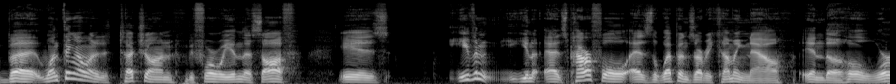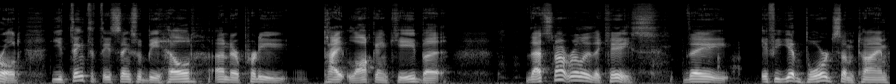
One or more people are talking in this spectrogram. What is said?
But one thing I wanted to touch on before we end this off is even you know as powerful as the weapons are becoming now in the whole world, you'd think that these things would be held under pretty tight lock and key, but that's not really the case. They if you get bored sometime,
